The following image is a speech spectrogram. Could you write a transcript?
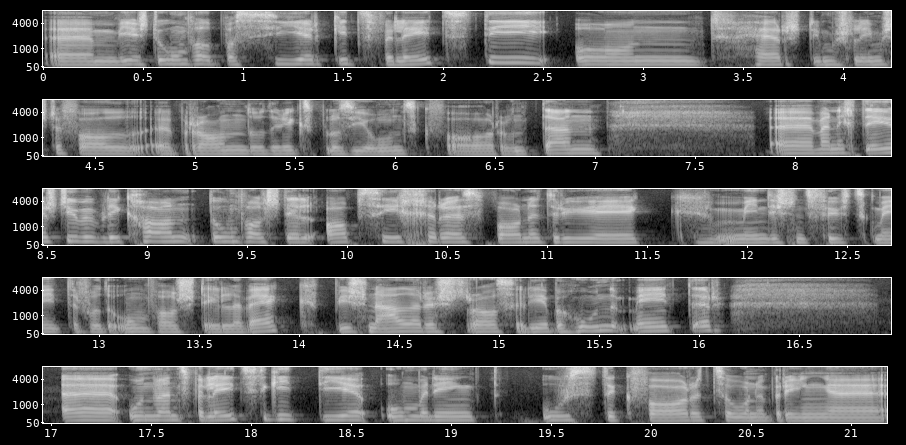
ähm, wie ist der Unfall passiert, gibt es Verletzte und herrscht im schlimmsten Fall Brand- oder Explosionsgefahr. Und dann äh, wenn ich den ersten Überblick habe, die Unfallstelle absichern, das Bahndreieck mindestens 50 Meter von der Unfallstelle weg, bei schnelleren Straßen lieber 100 Meter. Äh, und wenn es Verletzte gibt, die unbedingt aus der Gefahrenzone bringen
